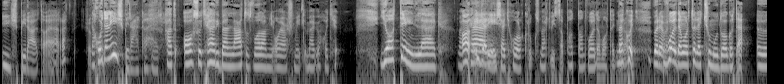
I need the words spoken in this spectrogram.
inspirálta erre. De hogyan inspirálta Harry? Hát az, hogy Harryben látott valami olyasmit, meg hogy Ja, tényleg. A, Harry igen, is egy Horcrux, mert visszapattant Voldemort egy meg hogy várjál. Voldemorttól egy csomó dolgot e- ö,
